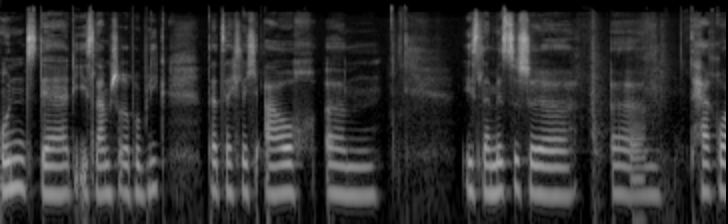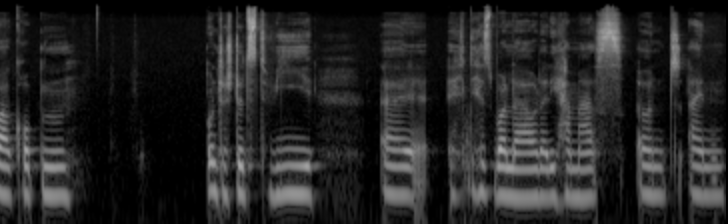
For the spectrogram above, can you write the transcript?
Und der, die Islamische Republik tatsächlich auch ähm, islamistische ähm, Terrorgruppen unterstützt, wie äh, Hisbollah oder die Hamas und ein,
